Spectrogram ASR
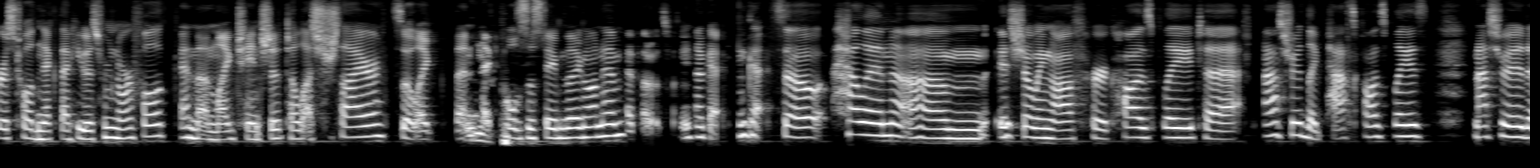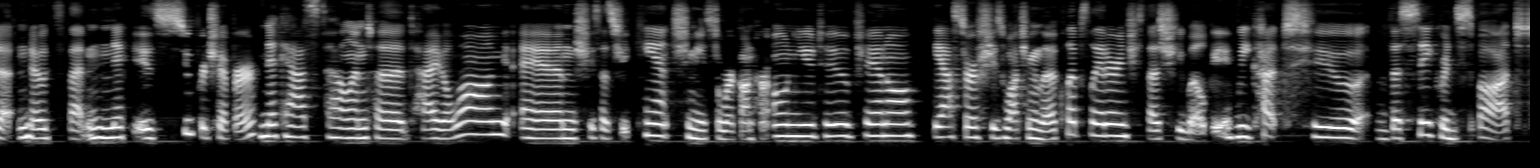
first told Nick that he was from Norfolk and then like changed it to Leicestershire. So like then Nick pulls the same thing on him. I thought it was funny. Okay. Okay. So Helen um is showing off her cosplay to Astrid, like past cosplays. And Astrid notes that Nick is super chipper. Nick asks Helen to tag along and she says she can't. She needs to work on her own YouTube channel. He asks her if she's watching the eclipse later, and she says she will be. We cut to the sacred spot,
